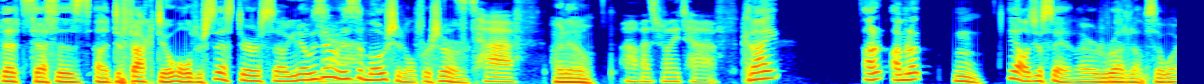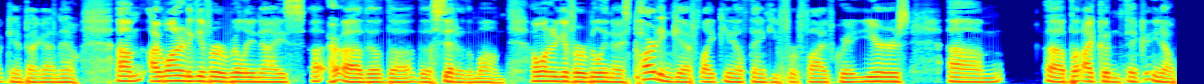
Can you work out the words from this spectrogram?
that's Tessa's uh, de facto older sister. So, you know, it was, it was emotional for sure. It's tough. I know. Oh, that's really tough. Can I, I I'm going to, mm, yeah, I'll just say it. I already brought it up, so I can't back out now. Um, I wanted to give her a really nice, uh, uh, the the the sitter, the mom. I wanted to give her a really nice parting gift, like you know, thank you for five great years. Um, uh, but I couldn't think, you know,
